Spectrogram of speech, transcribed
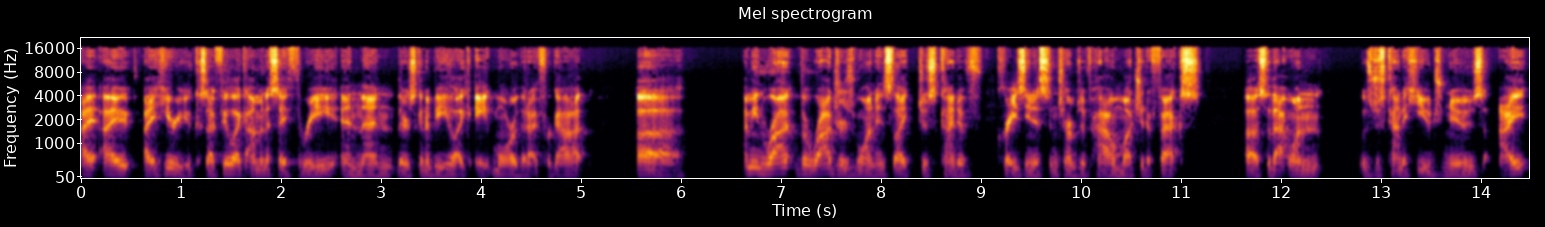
I, I I hear you because I feel like I'm gonna say three, and then there's gonna be like eight more that I forgot. Uh, I mean, Ro- the Rodgers one is like just kind of craziness in terms of how much it affects. Uh, so that one was just kind of huge news. I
